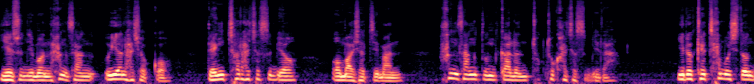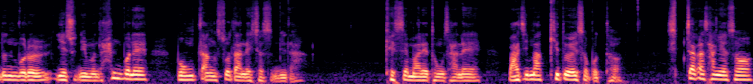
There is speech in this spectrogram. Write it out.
예수님은 항상 의연하셨고 냉철하셨으며 엄하셨지만 항상 눈가는 촉촉하셨습니다. 이렇게 참으시던 눈물을 예수님은 한 번에 몽땅 쏟아내셨습니다. 겟세만의 동산의 마지막 기도에서부터 십자가 상에서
